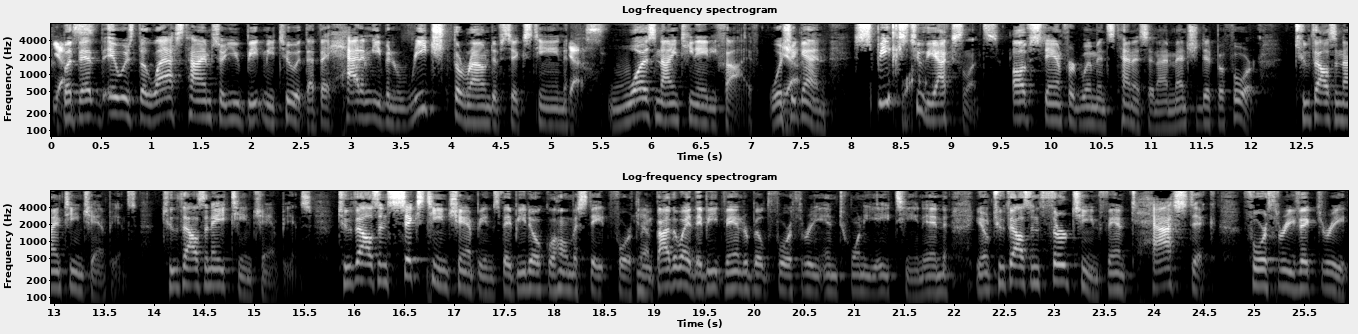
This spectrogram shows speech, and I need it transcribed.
Yes. But that, it was the last time. So you beat me to it that they hadn't even reached the round of 16. Yes. was 1985, which Yeah. again speaks to the excellence of Stanford women's tennis. And I mentioned it before. 2019 champions, 2018 champions, 2016 champions. They beat Oklahoma State 4-3. By the way, they beat Vanderbilt 4-3 in 2018. In, you know, 2013, fantastic 4-3 victory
